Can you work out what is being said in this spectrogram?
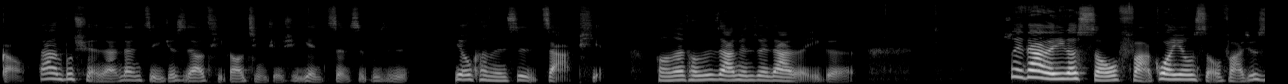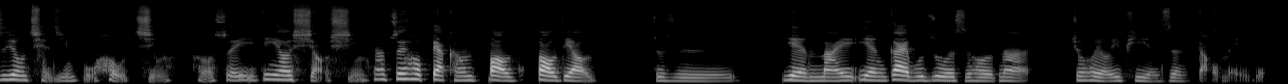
高，当然不全然，但自己就是要提高警觉去验证是不是有可能是诈骗。好，那投资诈骗最大的一个最大的一个手法，惯用手法就是用前金补后金。哦，所以一定要小心。那最后被康爆爆掉，就是掩埋掩盖不住的时候，那就会有一批人是很倒霉的。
